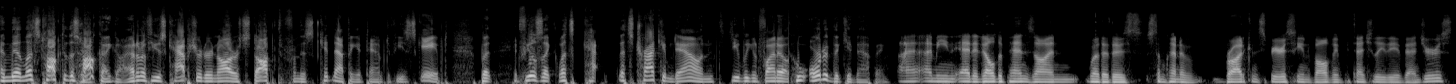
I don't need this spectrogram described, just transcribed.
And then let's talk to this yeah. Hawkeye guy. I don't know if he was captured or not or stopped from this kidnapping attempt if he escaped, but it feels like let's ca- let's track him down and see if we can find out who ordered the kidnapping. I, I mean, Ed, it all depends on whether there's some kind of broad conspiracy involving potentially the Avengers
